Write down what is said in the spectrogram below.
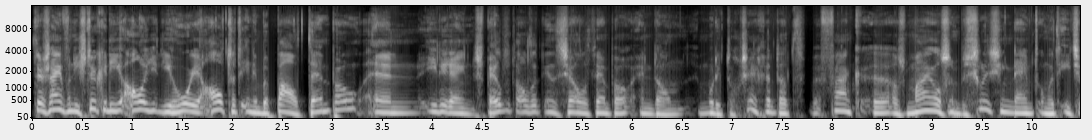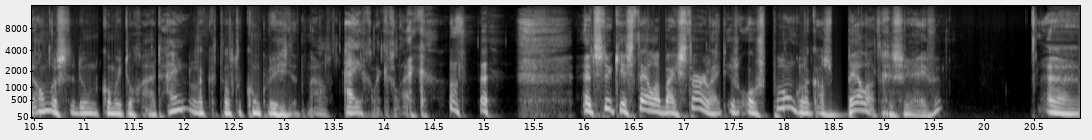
er zijn van die stukken die, al, die hoor je altijd in een bepaald tempo. En iedereen speelt het altijd in hetzelfde tempo. En dan moet ik toch zeggen dat vaak eh, als Miles een beslissing neemt om het iets anders te doen, kom je toch uiteindelijk tot de conclusie dat Miles eigenlijk gelijk had. het stukje Stella bij Starlight is oorspronkelijk als ballad geschreven. Uh,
